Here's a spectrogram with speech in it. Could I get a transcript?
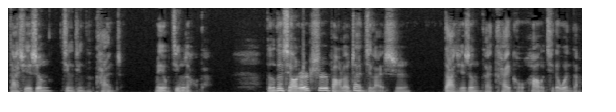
大学生静静地看着，没有惊扰他。等到小人吃饱了站起来时，大学生才开口，好奇的问道：“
